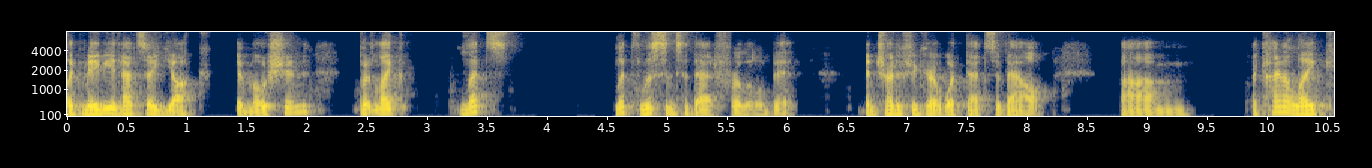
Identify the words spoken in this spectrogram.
Like maybe that's a yuck emotion, but like let's let's listen to that for a little bit and try to figure out what that's about um i kind of like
